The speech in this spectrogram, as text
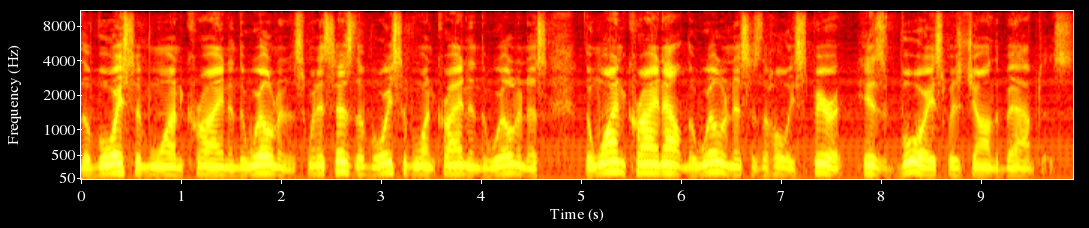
the voice of one crying in the wilderness. When it says the voice of one crying in the wilderness, the one crying out in the wilderness is the Holy Spirit. His voice was John the Baptist.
